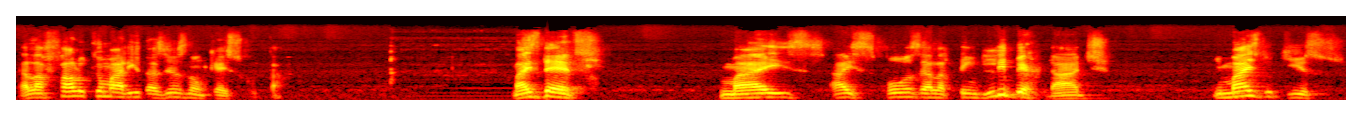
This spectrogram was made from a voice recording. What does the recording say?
ela fala o que o marido às vezes não quer escutar. Mas deve. Mas a esposa, ela tem liberdade. E mais do que isso,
